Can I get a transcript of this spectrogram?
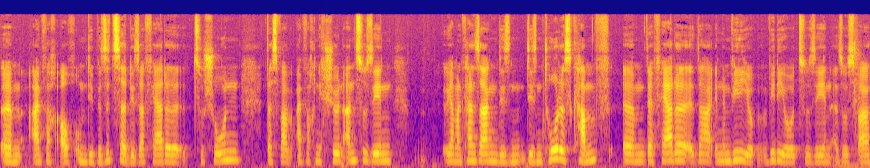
ähm, einfach auch um die Besitzer dieser Pferde zu schonen. Das war einfach nicht schön anzusehen. Ja, man kann sagen, diesen, diesen Todeskampf ähm, der Pferde da in einem Video, Video zu sehen. Also es war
